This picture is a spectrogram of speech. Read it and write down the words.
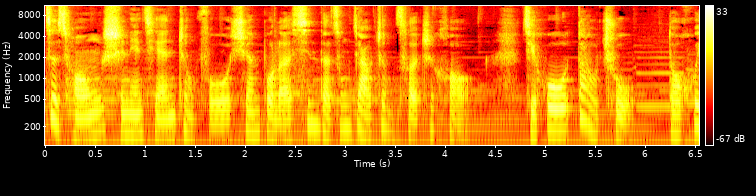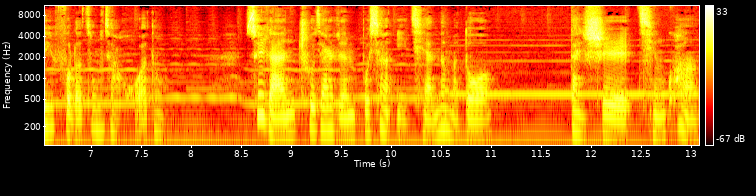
自从十年前政府宣布了新的宗教政策之后，几乎到处都恢复了宗教活动。虽然出家人不像以前那么多，但是情况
